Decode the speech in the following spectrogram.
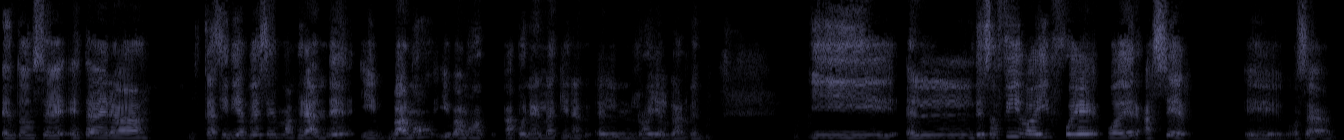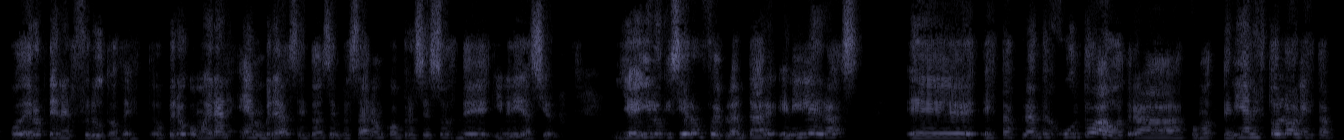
Entonces, esta era casi diez veces más grande y vamos, y vamos a, ponerla aquí en el Royal Garden. Y el desafío ahí fue poder hacer, eh, o sea, poder obtener frutos de esto, pero como eran hembras, entonces empezaron con procesos de hibridación. Y ahí lo que hicieron fue plantar en hileras eh, estas plantas junto a otras, como tenían estolones, esta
